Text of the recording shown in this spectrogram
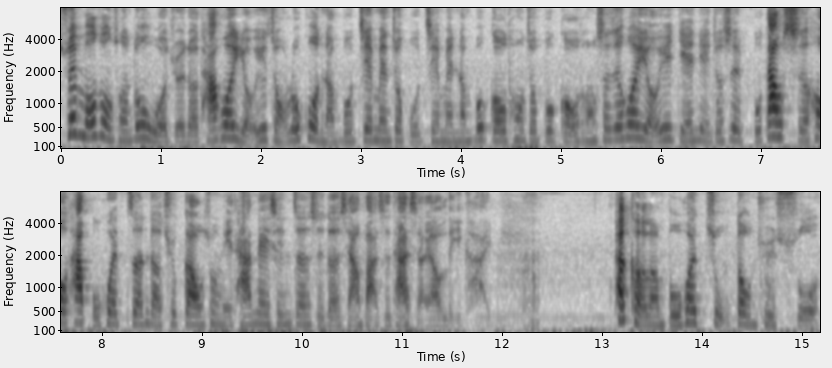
所以某种程度，我觉得他会有一种，如果能不见面就不见面，能不沟通就不沟通，甚至会有一点点，就是不到时候他不会真的去告诉你他内心真实的想法，是他想要离开，他可能不会主动去说。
